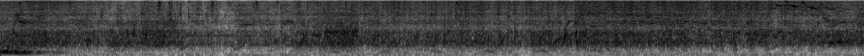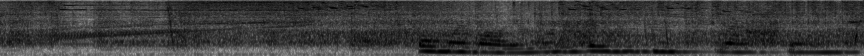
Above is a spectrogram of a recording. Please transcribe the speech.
Oh. Oh my god, what did I my splash down?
